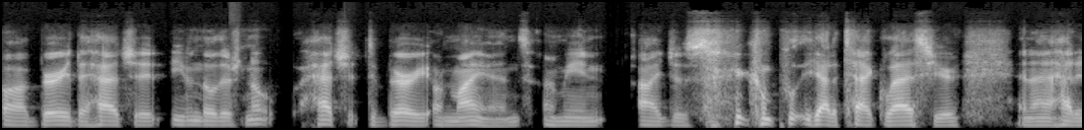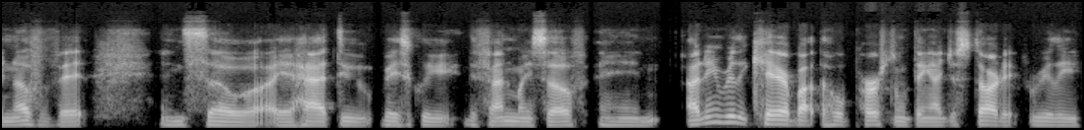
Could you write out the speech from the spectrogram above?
uh, buried the hatchet, even though there's no hatchet to bury on my end. I mean, I just completely got attacked last year, and I had enough of it, and so I had to basically defend myself. And I didn't really care about the whole personal thing. I just started really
